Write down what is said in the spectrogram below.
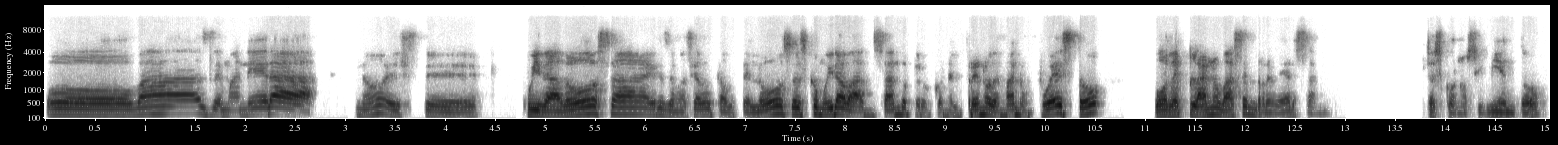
o vas de manera, ¿no? Este, cuidadosa, eres demasiado cauteloso, es como ir avanzando pero con el freno de mano puesto o de plano vas en reversa. Entonces, conocimiento,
